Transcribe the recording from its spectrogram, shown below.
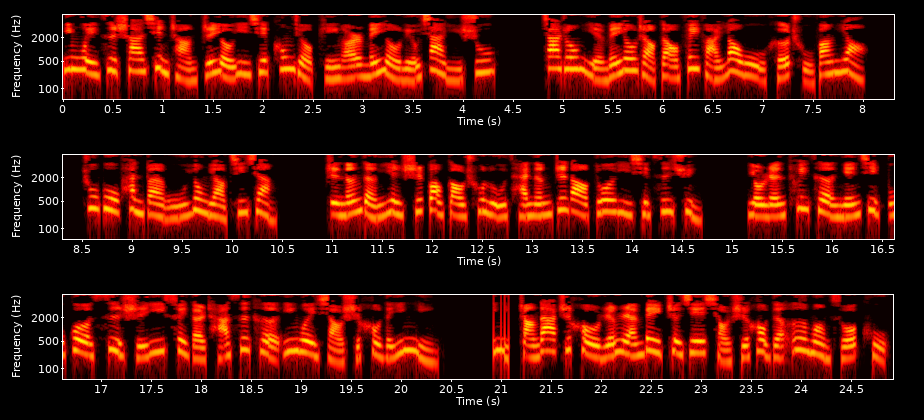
因为自杀现场只有一些空酒瓶，而没有留下遗书，家中也没有找到非法药物和处方药，初步判断无用药迹象，只能等验尸报告出炉才能知道多一些资讯。有人推测，年纪不过四十一岁的查斯特，因为小时候的阴影，长大之后仍然被这些小时候的噩梦所苦。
